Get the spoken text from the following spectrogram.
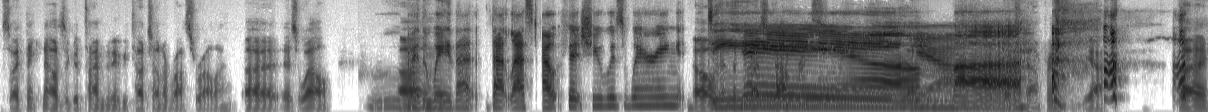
So I think now is a good time to maybe touch on Avasarala uh, as well. Ooh, by the Um, way, that that last outfit she was wearing, Oh, at the press conference? damn. Yeah. Press conference, yeah. Uh,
